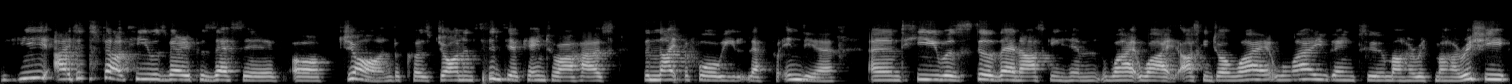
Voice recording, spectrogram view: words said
he, I just felt he was very possessive of John because John and Cynthia came to our house the night before we left for India. And he was still then asking him why, why, asking John, why, why are you going to Maharit Maharishi?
